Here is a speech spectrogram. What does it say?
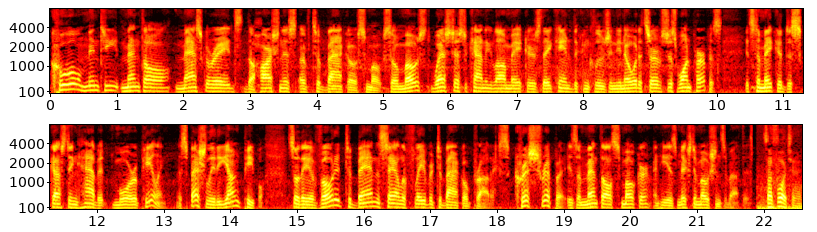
Cool, minty menthol masquerades the harshness of tobacco smoke. So most Westchester County lawmakers, they came to the conclusion, you know what, it serves just one purpose. It's to make a disgusting habit more appealing, especially to young people. So they have voted to ban the sale of flavored tobacco products. Chris Shrippa is a menthol smoker, and he has mixed emotions about this. It's unfortunate.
